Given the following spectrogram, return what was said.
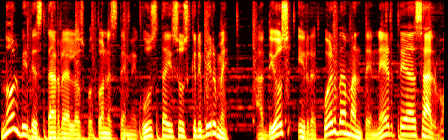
No olvides darle a los botones de me gusta y suscribirme. Adiós y recuerda mantenerte a salvo.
